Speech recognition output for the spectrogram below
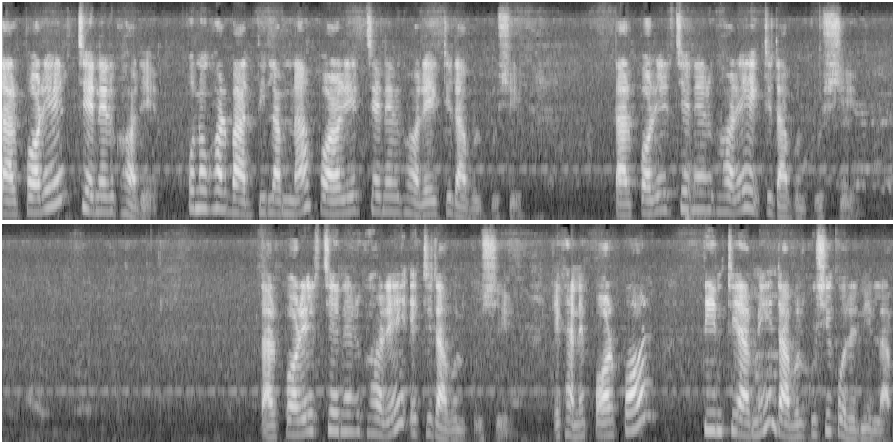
তারপরের চেনের ঘরে কোনো ঘর বাদ দিলাম না, পরের চেনের ঘরে একটি ডাবল কুশি। তারপরের চেনের ঘরে একটি ডাবল কুশি। তারপরের চেনের ঘরে একটি ডাবল কুশি। এখানে পরপর তিনটি আমি ডাবল কুশি করে নিলাম।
